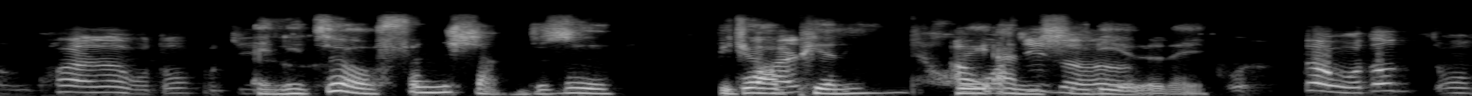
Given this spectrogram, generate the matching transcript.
很快乐，我都不记得。哎，你只有分享，就是比较偏灰暗系列的嘞。对，我都我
